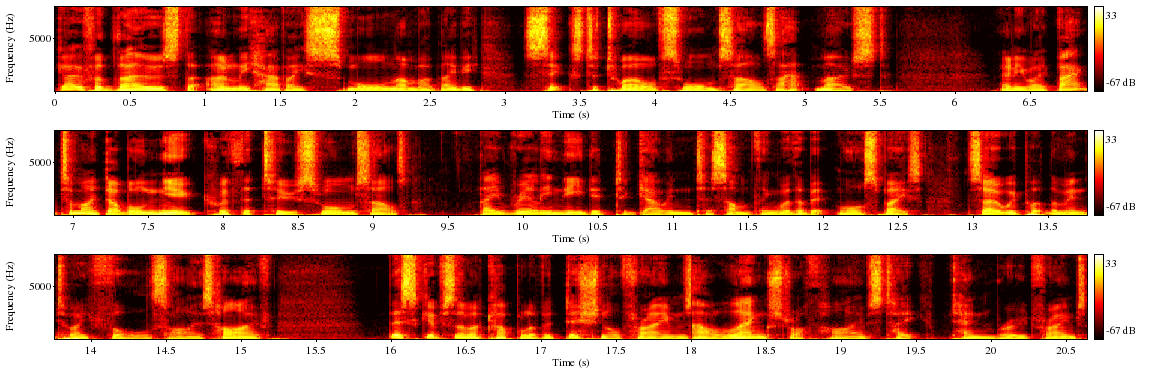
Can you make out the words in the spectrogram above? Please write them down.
go for those that only have a small number, maybe 6 to 12 swarm cells at most. Anyway, back to my double nuke with the two swarm cells. They really needed to go into something with a bit more space, so we put them into a full size hive. This gives them a couple of additional frames. Our Langstroth hives take 10 brood frames,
